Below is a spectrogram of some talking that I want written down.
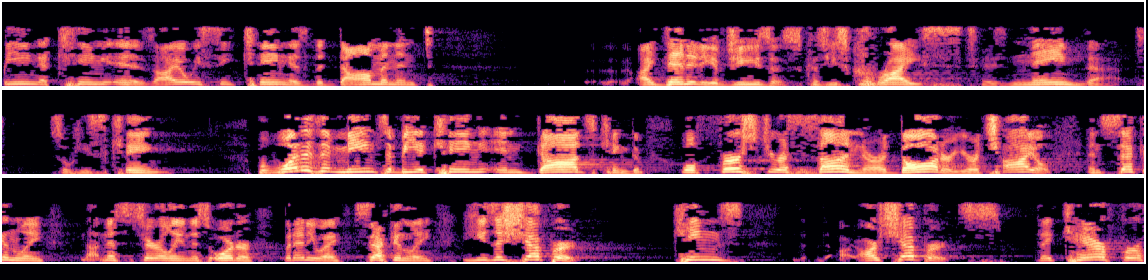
being a king is. I always see king as the dominant identity of Jesus because he's Christ. He's named that. So he's king. But what does it mean to be a king in God's kingdom? Well, first, you're a son or a daughter, you're a child. And secondly, not necessarily in this order, but anyway, secondly, he's a shepherd. Kings are shepherds. They care for a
